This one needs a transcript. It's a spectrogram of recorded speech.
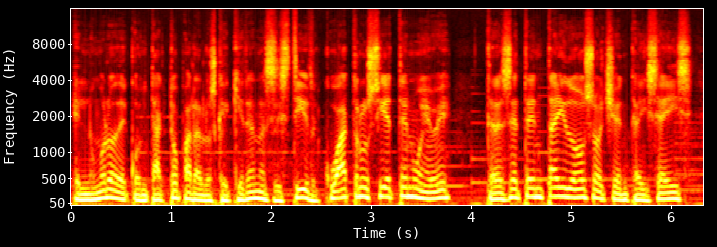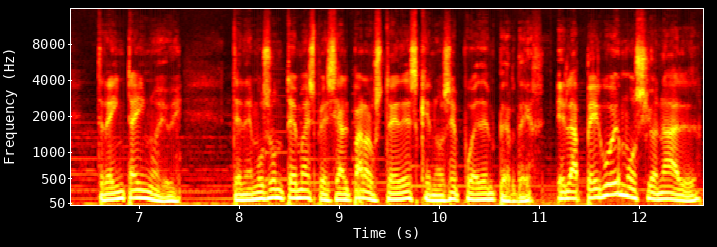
el número de contacto para los que quieran asistir, 479-372-8639. Tenemos un tema especial para ustedes que no se pueden perder. El apego emocional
